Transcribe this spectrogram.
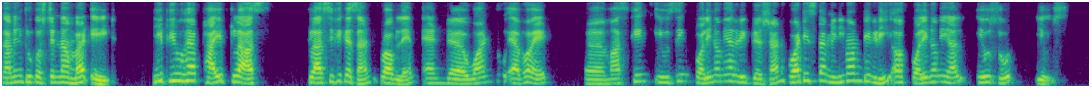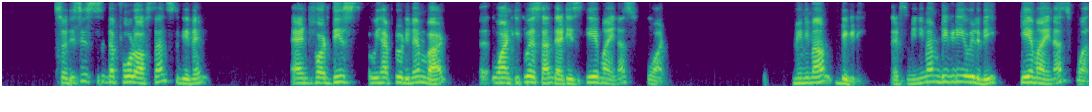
coming to question number 8. If you have five class classification problem and uh, want to avoid uh, masking using polynomial regression, what is the minimum degree of polynomial you should use? So this is the four options given. And for this, we have to remember uh, one equation that is k minus 1. Minimum degree. That's minimum degree will be k minus 1.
